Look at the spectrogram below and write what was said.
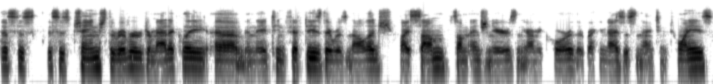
this is this has changed the river dramatically. Uh, in the 1850s, there was knowledge by some some engineers in the Army Corps that recognized this in the 1920s.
